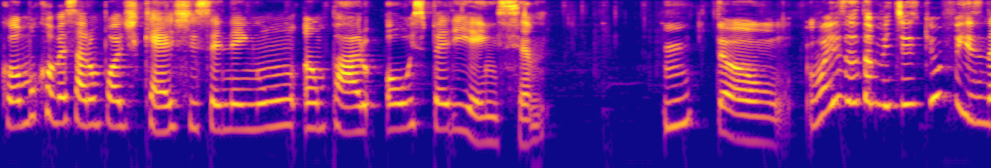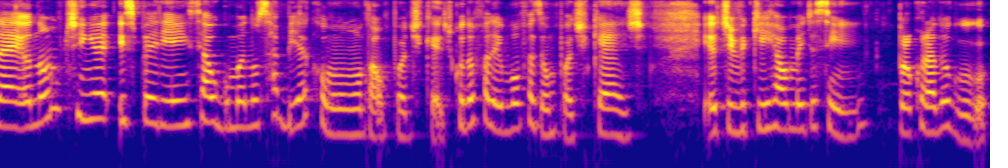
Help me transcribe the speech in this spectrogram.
Como começar um podcast sem nenhum amparo ou experiência? Então, foi exatamente isso que eu fiz, né? Eu não tinha experiência alguma, eu não sabia como montar um podcast. Quando eu falei, vou fazer um podcast, eu tive que realmente, assim, procurar no Google.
